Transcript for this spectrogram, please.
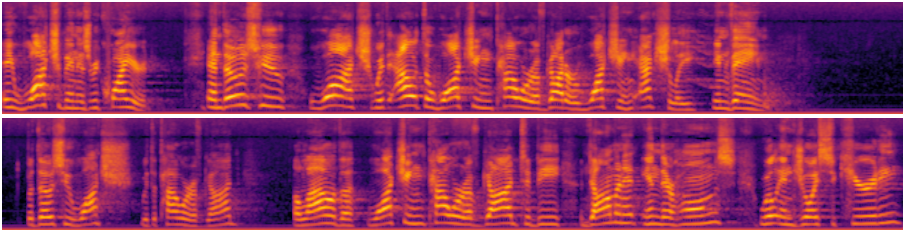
a watchman is required. And those who watch without the watching power of God are watching actually in vain. But those who watch with the power of God allow the watching power of God to be dominant in their homes will enjoy security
